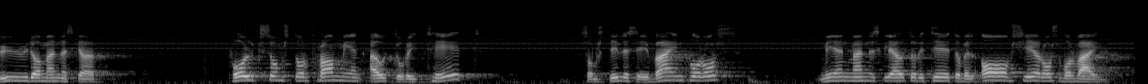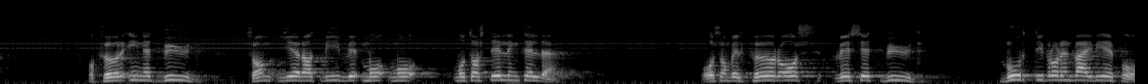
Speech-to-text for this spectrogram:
Bud av mennesker. Folk som står fram i en autoritet, som stiller seg i veien for oss med en menneskelig autoritet og vil avskjære oss vår vei, og føre inn et bud som gjør at vi må, må, må ta stilling til det og som vil føre oss ved sitt bud bort ifra den vei vi er på.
